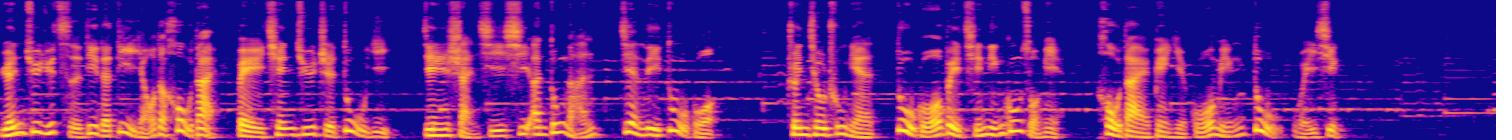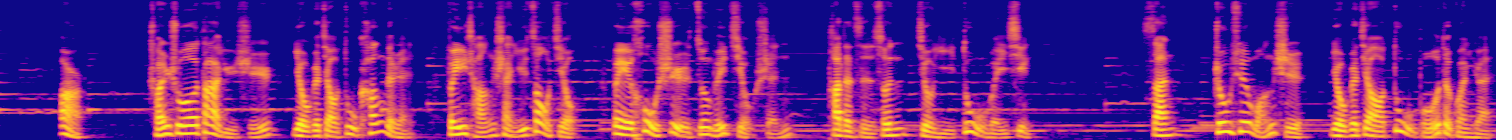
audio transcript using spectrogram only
原居于此地的帝尧的后代被迁居至杜邑（今陕西西安东南），建立杜国。春秋初年，杜国被秦灵公所灭，后代便以国名杜为姓。二，传说大禹时有个叫杜康的人，非常善于造酒，被后世尊为酒神，他的子孙就以杜为姓。三，周宣王时。有个叫杜伯的官员，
